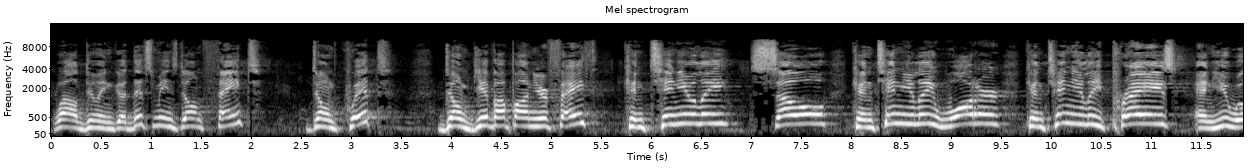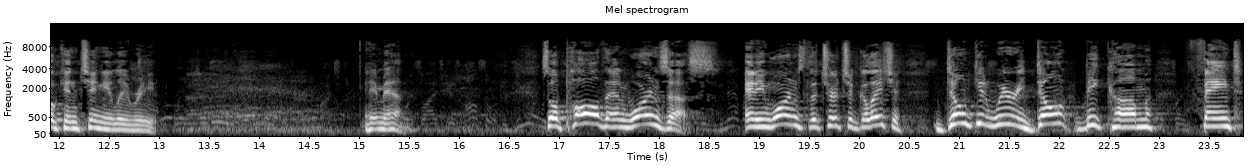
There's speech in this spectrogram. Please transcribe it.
while doing good. This means don't faint, don't quit, don't give up on your faith. Continually sow, continually water, continually praise, and you will continually reap. Amen. So Paul then warns us, and he warns the church of Galatia don't get weary, don't become faint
